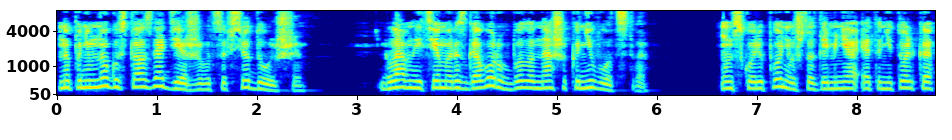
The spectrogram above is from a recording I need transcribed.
но понемногу стал задерживаться все дольше. Главной темой разговоров было наше коневодство. Он вскоре понял, что для меня это не только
